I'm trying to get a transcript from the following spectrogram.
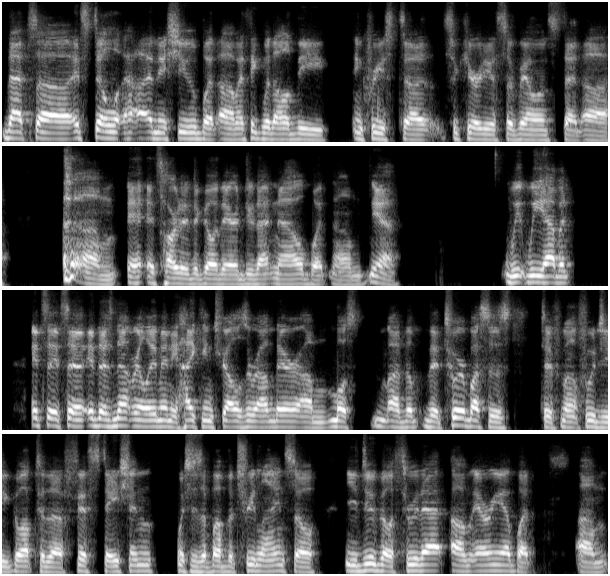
that's uh, it's still an issue, but um, I think with all the increased uh, security and surveillance, that uh, um, it, it's harder to go there and do that now. But um, yeah, we we haven't. It's it's a it, there's not really many hiking trails around there. Um, most uh, the, the tour buses to Mount Fuji go up to the fifth station, which is above the tree line. So you do go through that um, area, but um,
